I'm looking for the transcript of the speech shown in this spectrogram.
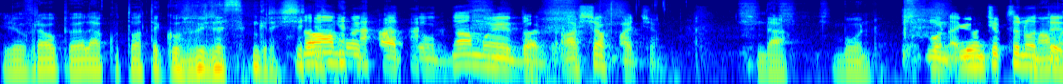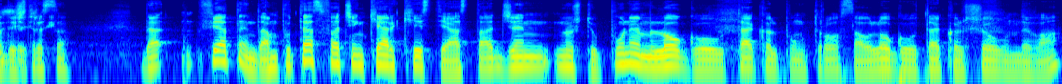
Eu vreau pe ăla cu toate golurile sunt greșite. Da, mă, tată, da, mă, Eduard, așa facem. da. Bun. Bun, eu încep să notez. Mamă, deci trebuie să... Dar fii atent, am putea să facem chiar chestia asta, gen, nu știu, punem logo tackle.ro sau logo tackle show undeva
